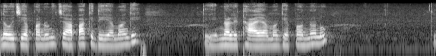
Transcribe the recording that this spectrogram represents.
ਲਓ ਜੀ ਆਪਾਂ ਉਹਨਾਂ ਨੂੰ ਚਾਹ ਪਾ ਕੇ ਦੇ ਆਵਾਂਗੇ ਤੇ ਨਾਲੇ ਠਾ ਆਵਾਂਗੇ ਆਪਾਂ ਉਹਨਾਂ ਨੂੰ। ਤੇ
